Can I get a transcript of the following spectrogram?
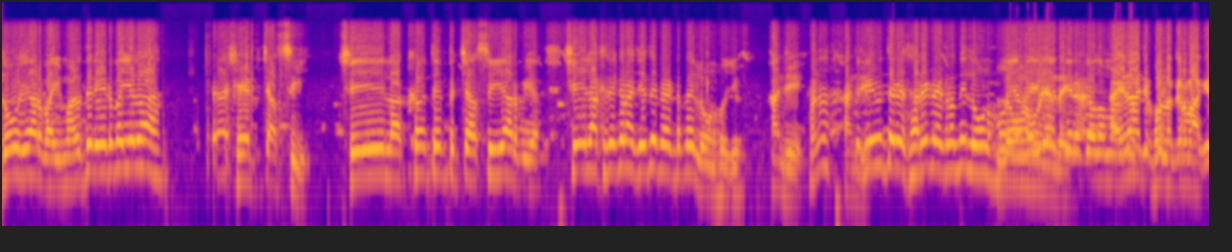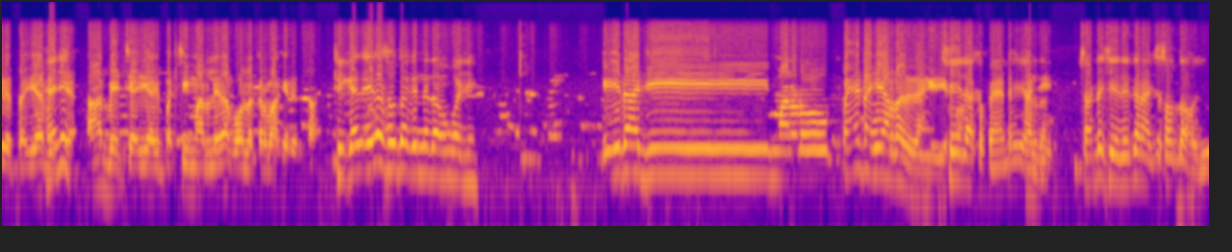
2022 ਮਾਡਲ ਤੇ ਰੇਟ ਬਾਈ ਇਹਦਾ? 685 6 ਲੱਖ ਤੇ 85000 ਰੁਪਇਆ 6 ਲੱਖ ਦੇ ਘਰਾਂ 'ਚ ਇਹਦੇ ਟਰੈਕਟਰ ਤੇ ਲੋਨ ਹੋ ਜੂ। ਹਾਂਜੀ ਹਨਾ। ਤਕਰੀਬਨ ਤੇਰੇ ਸਾਰੇ ਟਰੈਕਟਰਾਂ ਦੇ ਲੋਨ ਹੋ ਜਾਂਦਾ ਤੇਰਾ 14 ਇਹਦਾ ਅੱਜ ਫੁੱਲ ਕਰਵਾ ਕੇ ਦਿੱਤਾ ਯਾਰ ਹੈਂ ਜੀ? ਆ ਵੇਚਿਆ ਜੀ ਅੱਜ 25 ਮਾਡਲ ਇਹਦਾ ਫੁੱਲ ਕਰਵਾ ਕੇ ਦਿੱਤਾ। ਠੀਕ ਹੈ ਇਹਦਾ ਸੌਦਾ ਕਿੰਨੇ ਦਾ ਹੋਊਗਾ ਜੀ? ਇਹਦਾ ਜੀ ਮੰਨ ਲਓ 65000 ਦਾ ਦੇ ਦਾਂਗੇ ਜੀ 6 ਲੱਖ 65000 ਦਾ। ਸਾਢੇ 6 ਦੇ ਘਰਾਂ 'ਚ ਸੌਦਾ ਹੋ ਜੂ।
